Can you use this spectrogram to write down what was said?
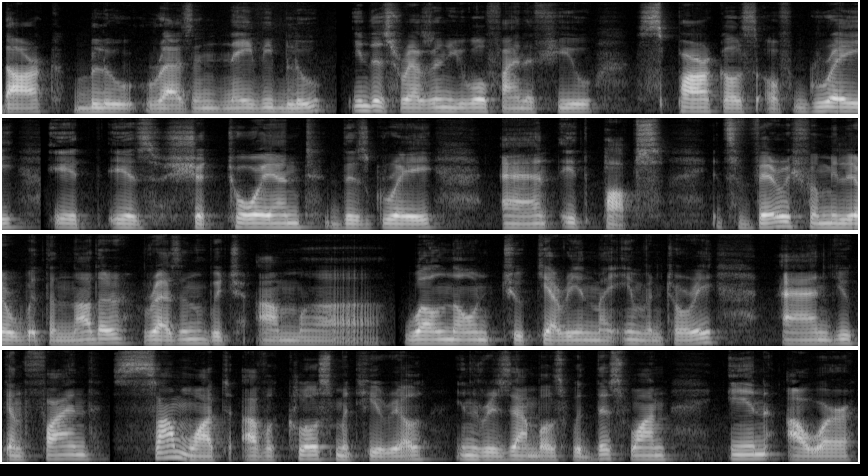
dark blue resin, navy blue. In this resin you will find a few sparkles of gray. It is chatoyant, this gray, and it pops. It's very familiar with another resin which I'm uh, well known to carry in my inventory and you can find somewhat of a close material in resemblance with this one in our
